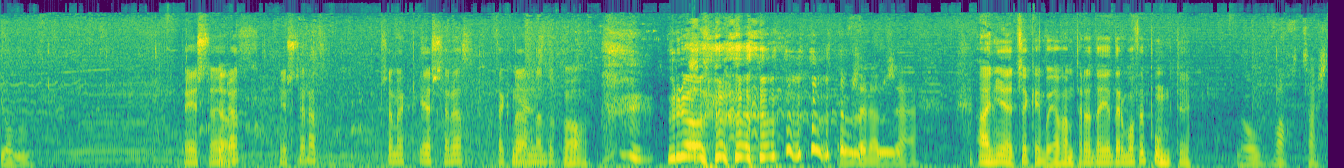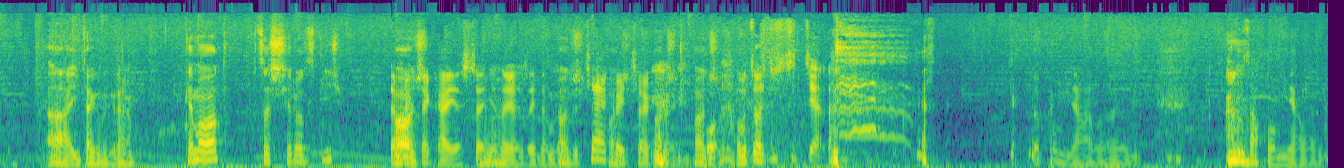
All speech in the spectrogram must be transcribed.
Jum. To jeszcze Dobra. raz? Jeszcze raz? Przemek, jeszcze raz? tak na, Nie. na do... O! Ro! Dobrze, dobrze. A nie, czekaj, bo ja wam teraz daję darmowe punkty. No, wow, coś ty. A, i tak wygrałem. Kemot, chcesz się rozbić? Temek, Chodź. czekaj jeszcze, nie dojeżdżaj do mety. Chodź, Czekaj, chodź, czekaj. chodź. O, o, bo to niszczyciel. Zapomniałem. Zapomniałem. no.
